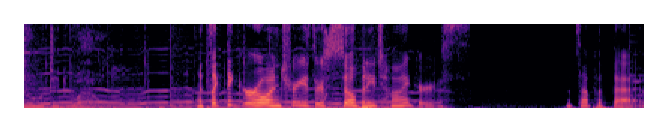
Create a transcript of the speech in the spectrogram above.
You did well. It's like they grow on trees. There's so many tigers. What's up with that?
